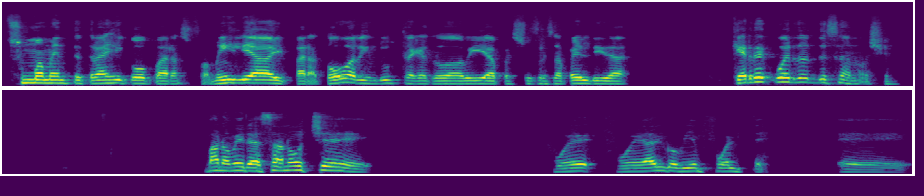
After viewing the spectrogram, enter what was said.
sumamente trágico para su familia y para toda la industria que todavía pues, sufre esa pérdida. ¿Qué recuerdas de esa noche? Mano, mira, esa noche fue, fue algo bien fuerte. Eh,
